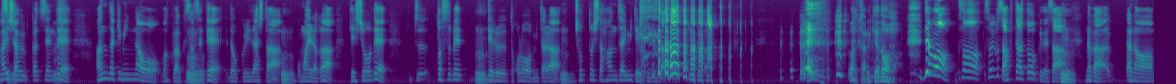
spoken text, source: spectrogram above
敗者復活戦であんだけみんなをワクワクさせて、で送り出したうん。お前らが決勝でずっと滑っうんてるところを見たら、うん。ちょっとした犯罪見てる気分だった わかるけど。でもそのそれこそアフタートークでさ、うん。なんかあの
